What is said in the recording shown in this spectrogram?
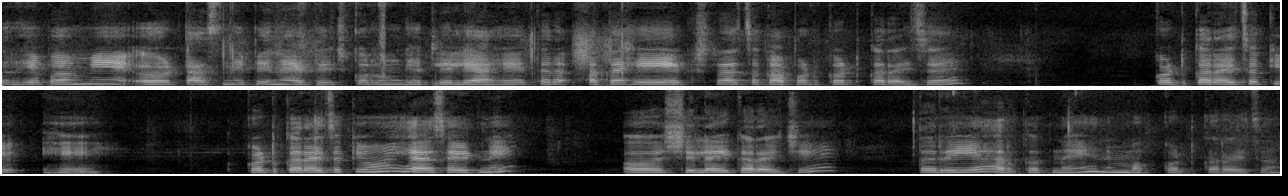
तर हे पहा मी टाचणी पेन अटॅच करून घेतलेले आहे. तर आता हे एक्स्ट्राचं कापड कट करायचं आहे कट करायचं की हे कट करायचं किंवा ह्या साईडने शिलाई करायची. तरीही हरकत नाही आणि मग कट करायचं.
